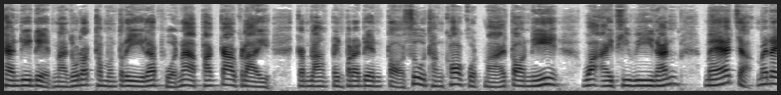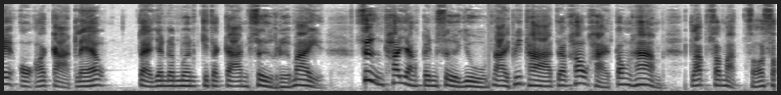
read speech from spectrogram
แคนดิเดตนายกรัฐมนตรีและผัวหน้าพักก้าวไกลกำลังเป็นประเด็นต่อสู้ทางข้อกฎหมายตอนนี้ว่าไอทีวีนั้นแม้จะไม่ได้ออกอากาศแล้วแต่ยังดำเนินกิจการสื่อหรือไม่ ซึ่งถ้ายังเป็นสื่ออยู่ นายพิธาจะเข้าข่ายต้องห้าม รับสมัครสส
